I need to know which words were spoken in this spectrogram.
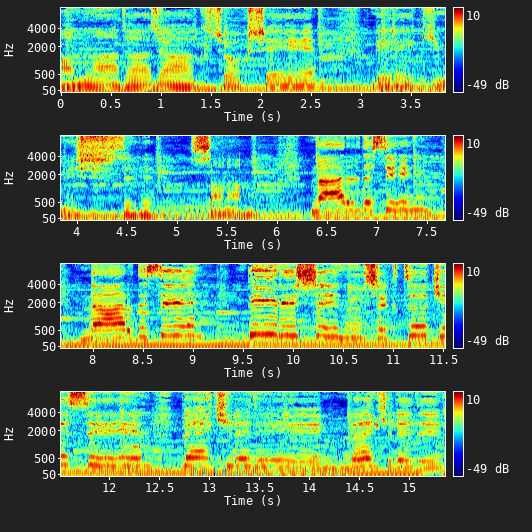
Anlatacak çok şeyim birikmişti sana. Neredesin, neredesin bir işin çıktı kesin. Bekledim, bekledim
